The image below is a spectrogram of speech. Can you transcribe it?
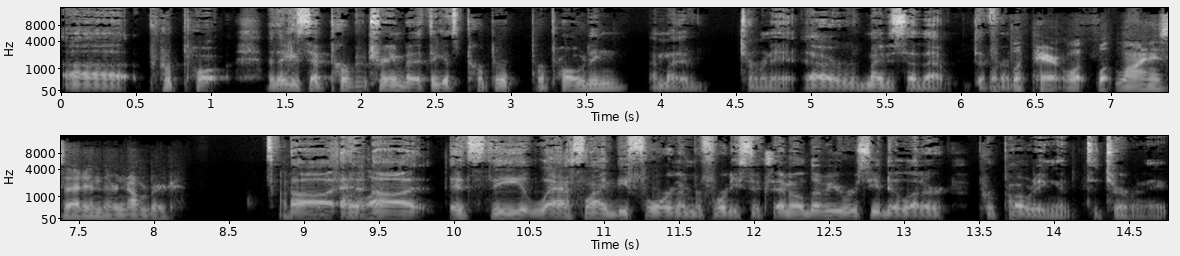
uh propo- I think it said perpetrating, but I think it's purpor- purporting. I might have terminate or might have said that different. What, what pair? What what line is that in? They're numbered. Uh, and, uh, it's the last line before number 46. MLW received a letter purporting to terminate.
